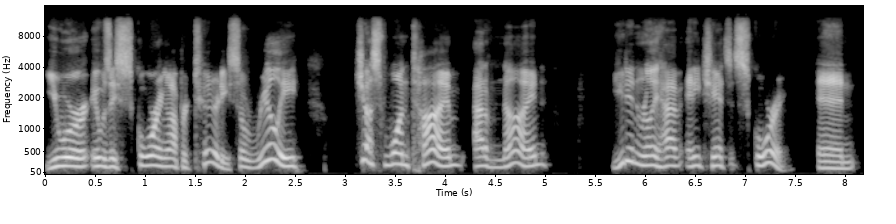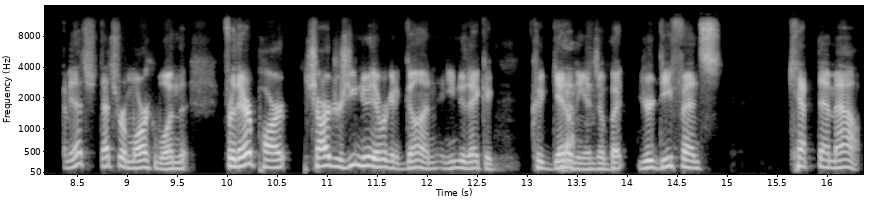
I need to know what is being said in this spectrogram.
you were it was a scoring opportunity. So really, just one time out of nine you didn't really have any chance at scoring. And I mean, that's that's remarkable. And for their part, Chargers, you knew they were going to gun and you knew they could could get yeah. in the end zone, but your defense kept them out.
